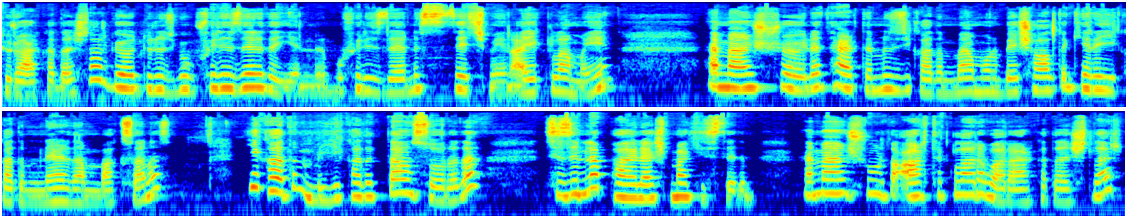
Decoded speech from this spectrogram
tür arkadaşlar. Gördüğünüz gibi bu filizleri de yenilir. Bu filizlerini seçmeyin, ayıklamayın. Hemen şöyle tertemiz yıkadım. Ben bunu 5-6 kere yıkadım nereden baksanız. Yıkadım mı? Yıkadıktan sonra da sizinle paylaşmak istedim. Hemen şurada artıkları var arkadaşlar.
